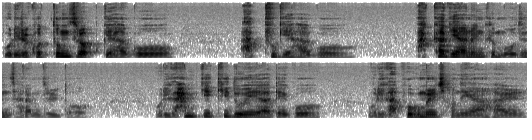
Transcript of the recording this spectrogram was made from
우리를 고통스럽게 하고 아프게 하고 악하게 하는 그 모든 사람들도 우리가 함께 기도해야 되고 우리가 복음을 전해야 할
